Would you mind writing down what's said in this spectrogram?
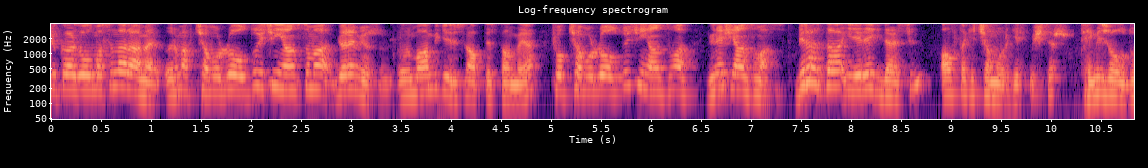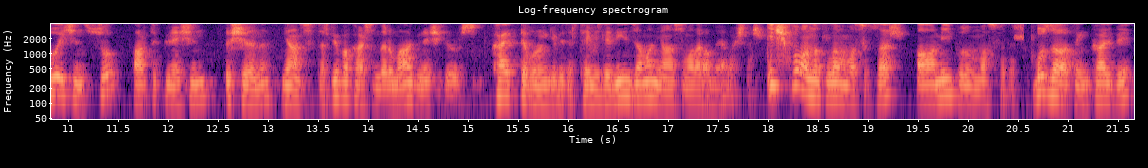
yukarıda olmasına rağmen ırmak çamurlu olduğu için yansıma göremiyorsun. Irmağın bir gelirsin abdest almaya. Çok çamurlu olduğu için yansıma, güneş yansımaz. Biraz daha ileriye gidersin. Alttaki çamur gitmiştir. Temiz olduğu için su artık güneşin ışığını yansıtır. Bir bakarsın ırmağa güneşi görürsün. Kalp de bunun gibidir. Temizlediğin zaman yansımalar almaya başlar. İş bu anlatılan vasıflar ami kulun vasfıdır. Bu zatın kalbi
